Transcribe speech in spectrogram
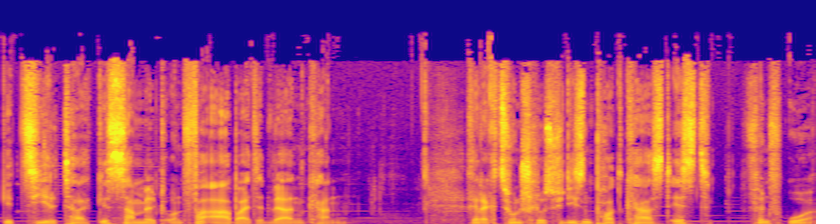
gezielter gesammelt und verarbeitet werden kann. Redaktionsschluss für diesen Podcast ist 5 Uhr.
